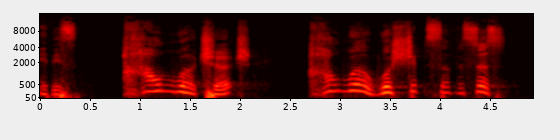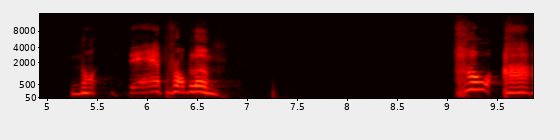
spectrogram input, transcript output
it is our church, our worship services, not their problem. How are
